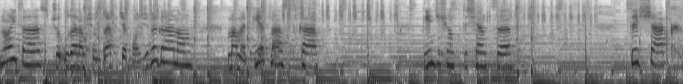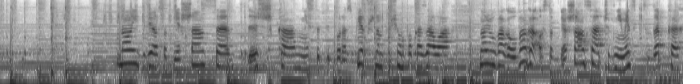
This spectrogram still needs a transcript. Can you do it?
No i teraz, czy uda nam się trafić jakąś wygraną? Mamy 15, 50 tysięcy, tysiak, no i dwie ostatnie szanse. Dyszka, niestety po raz pierwszy nam tu się pokazała. No i uwaga, uwaga, ostatnia szansa. Czy w niemieckich zdrabkach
